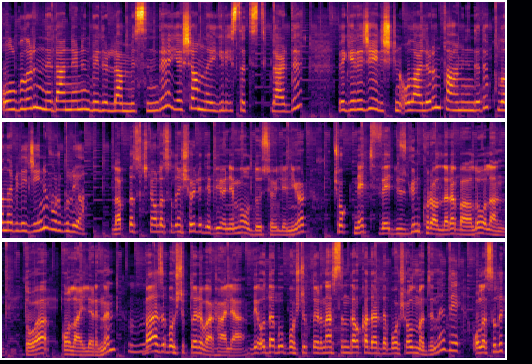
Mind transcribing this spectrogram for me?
olguların nedenlerinin belirlenmesinde, yaşamla ilgili istatistiklerde ve geleceğe ilişkin olayların tahmininde de kullanabileceğini vurguluyor. Laplace için olasılığın şöyle de bir önemi olduğu söyleniyor. Çok net ve düzgün kurallara bağlı olan doğa olaylarının bazı boşlukları var hala. Ve o da bu boşlukların aslında o kadar da boş olmadığını ve olasılık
